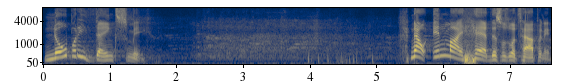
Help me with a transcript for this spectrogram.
Nobody thanks me. Now, in my head, this is what's happening.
